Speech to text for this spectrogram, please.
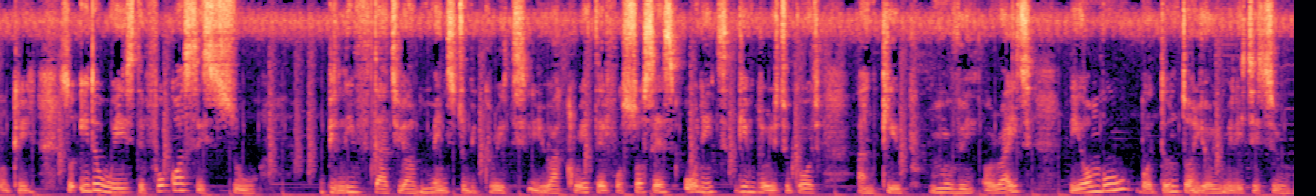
Okay. So either ways, the focus is to believe that you are meant to be great. You are created for success. Own it. Give glory to God, and keep moving. All right be humble, but don't turn your humility to.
